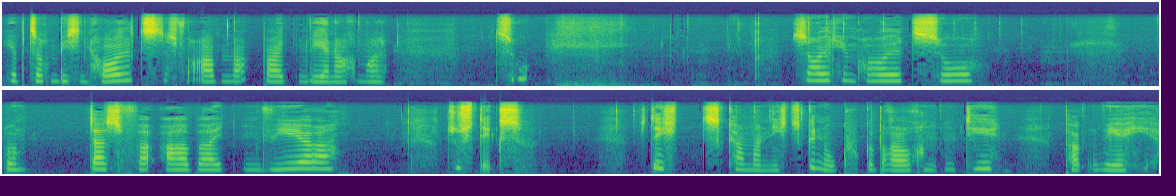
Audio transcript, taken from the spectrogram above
Hier habt auch ein bisschen Holz. Das verarbeiten wir nochmal zu solchem Holz so. Und das verarbeiten wir zu Sticks. Sticks kann man nicht genug gebrauchen und die packen wir hier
